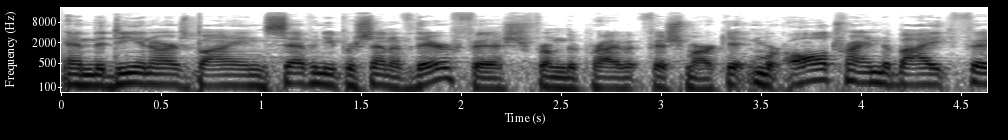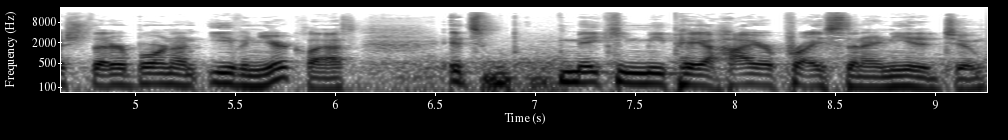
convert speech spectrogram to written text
and the DNR is buying 70% of their fish from the private fish market, and we're all trying to buy fish that are born on even year class, it's making me pay a higher price than I needed to.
